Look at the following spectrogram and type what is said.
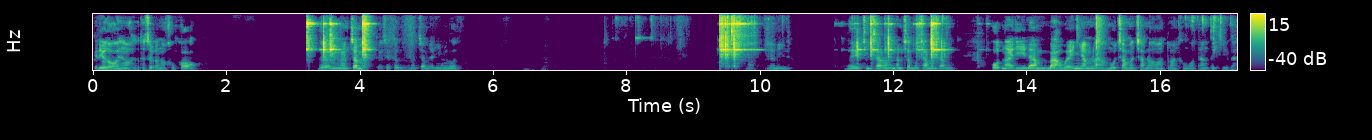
Cái điều đó thì nó thật sự là nó không khó. Đây là những nam châm tôi sẽ thử nam châm cho anh em luôn. Em mình đây chính xác là 500 100 trăm hột này thì đảm bảo với anh em là 100 phần trăm là hoàn toàn không có tăng tích gì cả.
